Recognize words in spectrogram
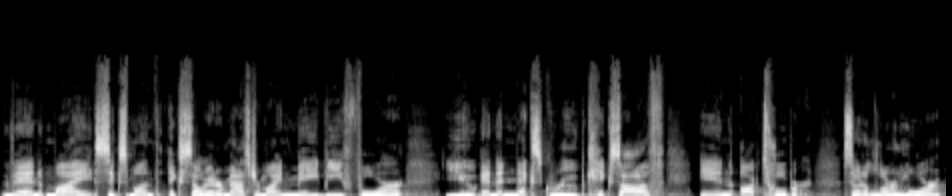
then my six month accelerator mastermind may be for you. And the next group kicks off in October. So to learn more,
